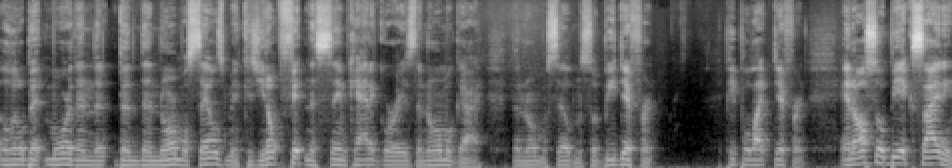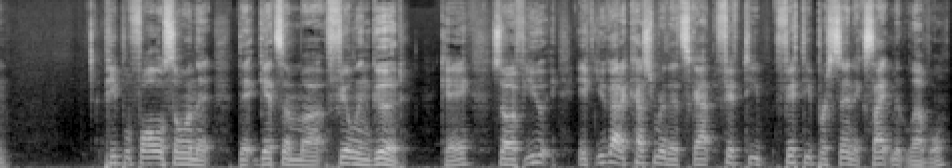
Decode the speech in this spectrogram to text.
a little bit more than the than the normal salesman because you don't fit in the same category as the normal guy, the normal salesman. So be different. People like different, and also be exciting. People follow someone that that gets them uh, feeling good. Okay, so if you if you got a customer that's got 50 percent excitement level,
